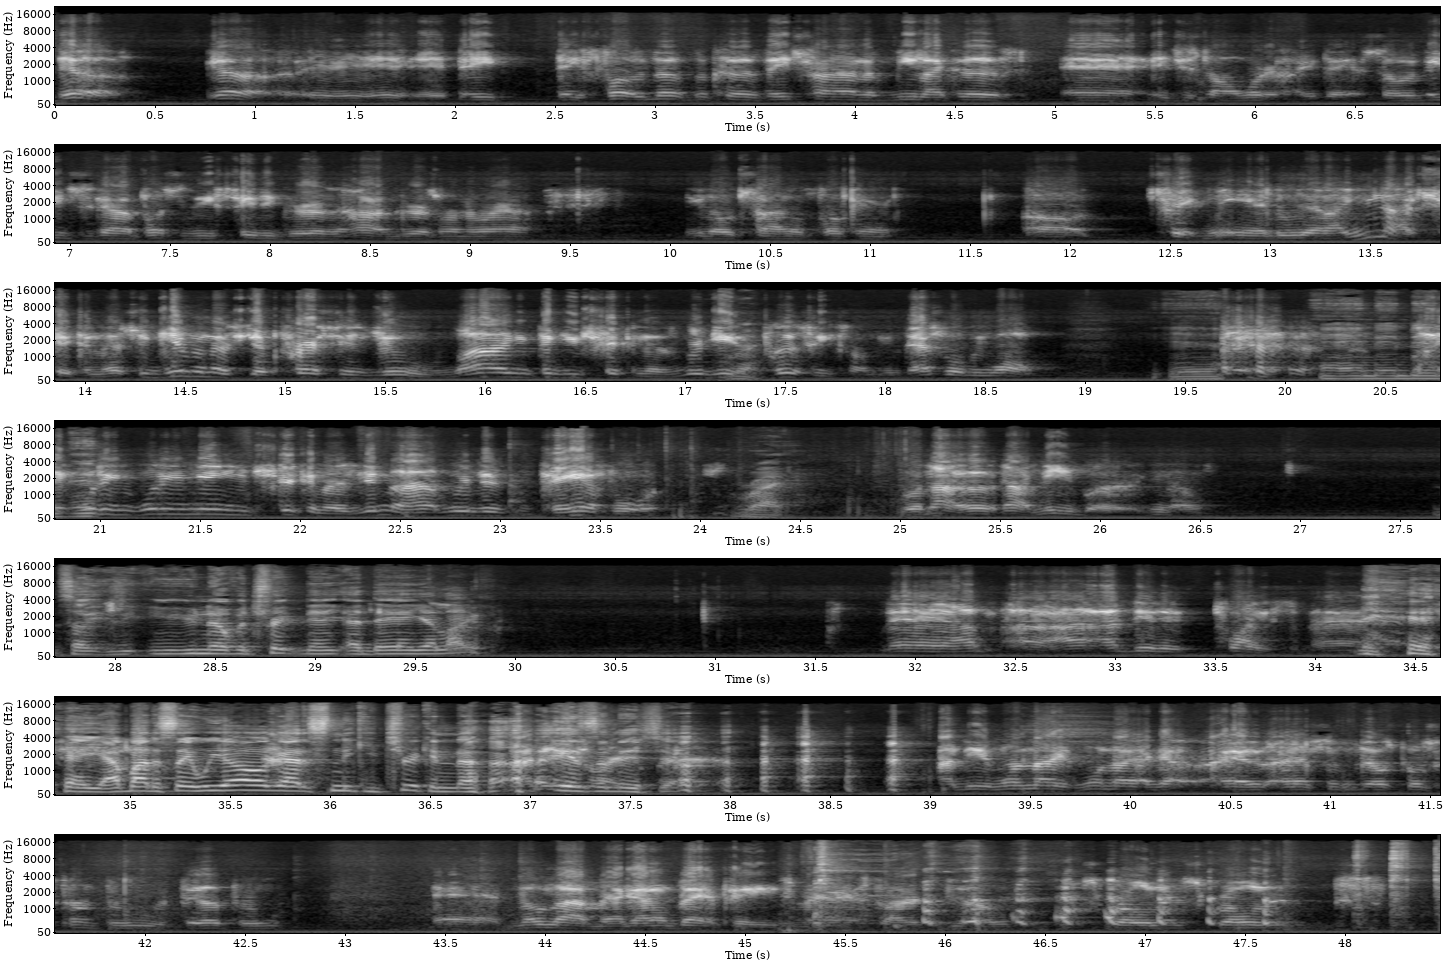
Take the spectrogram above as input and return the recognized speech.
Yeah, yeah. It, it, they they fucked up because they trying to be like us, and it just don't work like that. So they just got a bunch of these city girls and hot girls running around, you know, trying to fucking uh, trick me and do that. Like you're not tricking us. You're giving us your precious jewels. Why do you think you're tricking us? We're getting Right. pussy from you. That's what we want. yeah, and then, Like, then what do you what do you mean you tricking us? You're not. We're just paying for it. right. Well, not uh, not me, but you know. So you, you never tricked a day in your life? Man, I, I, I did it twice, man. hey, I'm about to say we all got sneaky tricking uh, incidents. Twice, man. Did one night. One night I got I had, I had something that was supposed to come through. It fell through. And no lie, man, I got on Backpage, man. Started, you know, scrolling, scrolling.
